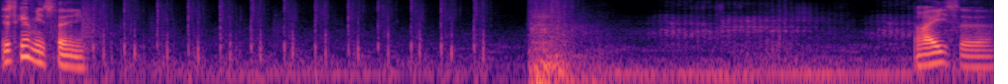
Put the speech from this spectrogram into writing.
This game is funny. Raise uh.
